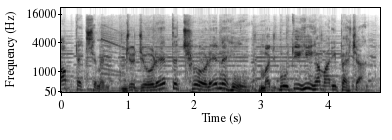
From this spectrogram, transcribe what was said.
टॉप टेक सीमेंट। जो जोड़े तो छोड़े नहीं। मजबूती ही हमारी पहचान।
